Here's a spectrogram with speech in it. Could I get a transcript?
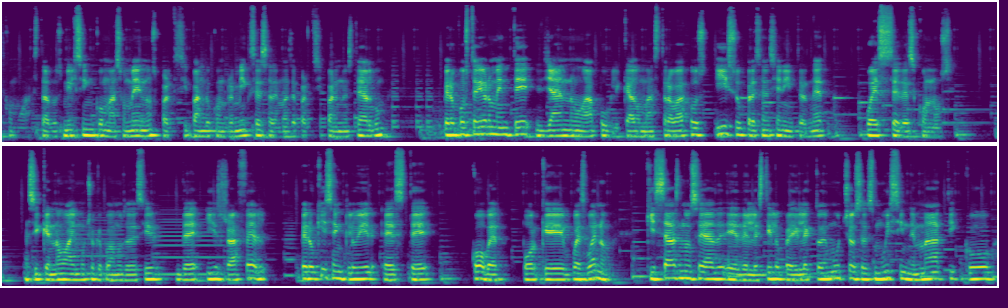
como hasta 2005 más o menos, participando con remixes, además de participar en este álbum, pero posteriormente ya no ha publicado más trabajos y su presencia en Internet pues se desconoce. Así que no hay mucho que podamos decir de Israfel, pero quise incluir este cover porque, pues bueno, quizás no sea eh, del estilo predilecto de muchos, es muy cinemático,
